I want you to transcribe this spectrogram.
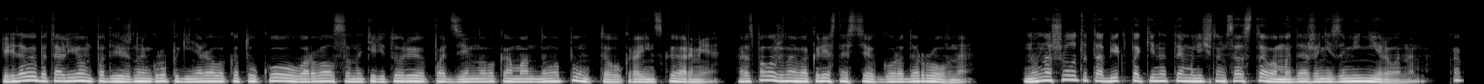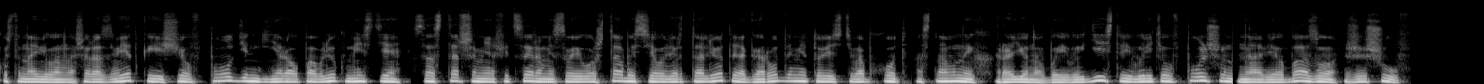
передовой батальон подвижной группы генерала Катукова ворвался на территорию подземного командного пункта украинской армии, расположенной в окрестностях города Ровно. Но нашел этот объект покинутым личным составом и даже не заминированным. Как установила наша разведка, еще в полдень генерал Павлюк вместе со старшими офицерами своего штаба сел в вертолет и огородами, то есть в обход основных районов боевых действий, вылетел в Польшу на авиабазу Жешув.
